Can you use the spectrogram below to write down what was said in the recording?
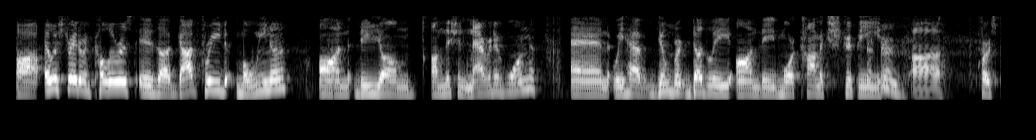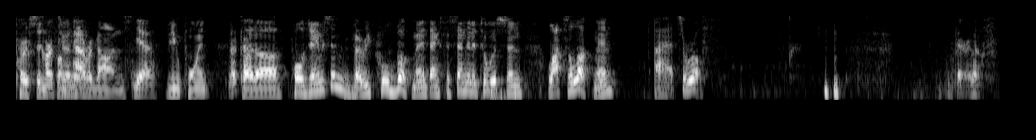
Uh, illustrator and colorist is uh, Godfried Moina on the um, omniscient narrative one, and we have Gilbert Dudley on the more comic strippy uh, first person from Paragon's Yeah. viewpoint. Okay. But uh, Paul Jameson, very cool book, man. Thanks for sending it to us, and lots of luck, man. That's a rough. Fair enough.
